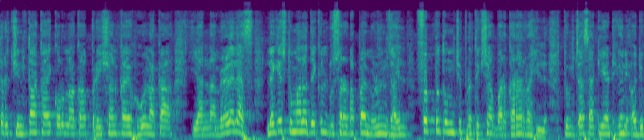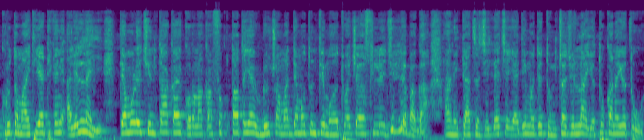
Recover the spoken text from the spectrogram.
तर चिंता काय करू नका परेशान काय होऊ नका. यांना मिळाल्यास लगेच तुम्हाला देखील दुसरा टप्पा मिळून जाईल. फक्त तुमची प्रतीक्षा बरकरार राहील. तुमच्यासाठी या ठिकाणी अधिकृत माहिती या ठिकाणी आलेली नाही. त्यामुळे चिंता काय करू नका. फक्त आता या व्हिडिओच्या माध्यमातून ते महत्त्वाचे असलेले जिल्हे बघा आणि त्याच जिल्ह्याच्या यादीमध्ये तुमचा जिल्हा येतो का नाही येतो?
